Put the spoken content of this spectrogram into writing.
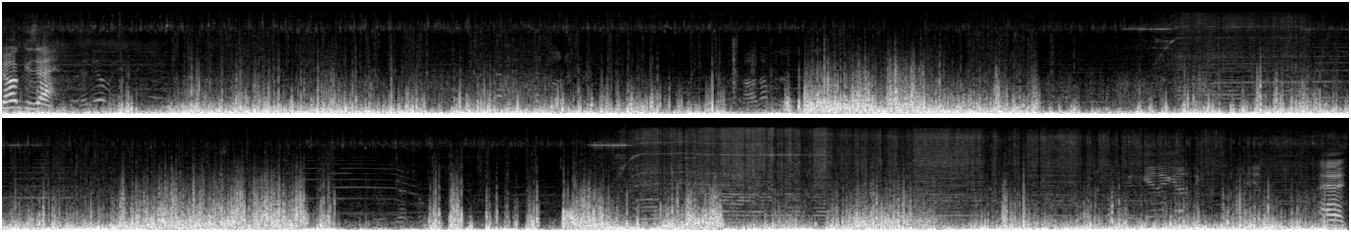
Çok güzel. Dönüyor muyuz? Sağdan mı dönüyor? Rüzgar çok Biz gene geldik. Evet.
